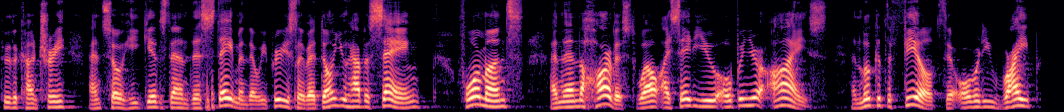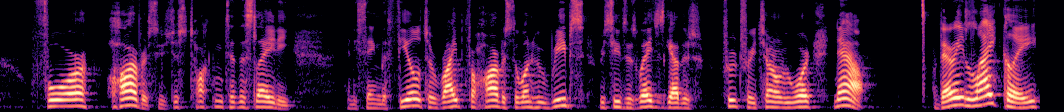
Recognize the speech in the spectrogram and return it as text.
through the country, and so he gives them this statement that we previously read Don't you have a saying, four months, and then the harvest? Well, I say to you, open your eyes and look at the fields. They're already ripe for harvest. He's just talking to this lady. And he's saying, The fields are ripe for harvest. The one who reaps receives his wages, gathers fruit for eternal reward. Now, very likely,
